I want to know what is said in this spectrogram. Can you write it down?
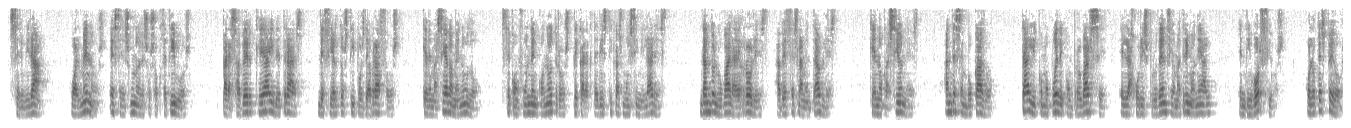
servirá, o al menos ese es uno de sus objetivos, para saber qué hay detrás de ciertos tipos de abrazos que demasiado a menudo se confunden con otros de características muy similares, dando lugar a errores a veces lamentables, que en ocasiones han desembocado, tal y como puede comprobarse en la jurisprudencia matrimonial, en divorcios o lo que es peor,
